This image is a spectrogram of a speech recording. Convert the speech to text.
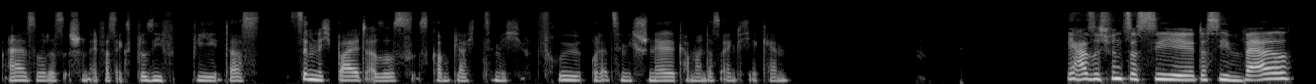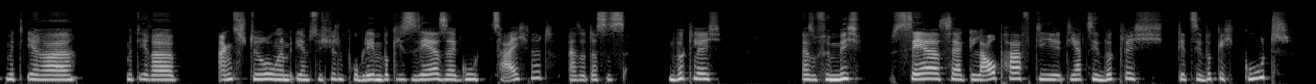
Also das ist schon etwas explosiv, wie das ziemlich bald, also es, es kommt, glaube ich, ziemlich früh oder ziemlich schnell kann man das eigentlich erkennen. Ja, also ich finde, dass sie, dass sie Val mit ihrer, mit ihrer Angststörung und mit ihrem psychischen Problem wirklich sehr, sehr gut zeichnet. Also das ist wirklich, also für mich sehr, sehr glaubhaft. Die, die hat sie wirklich, die hat sie wirklich gut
